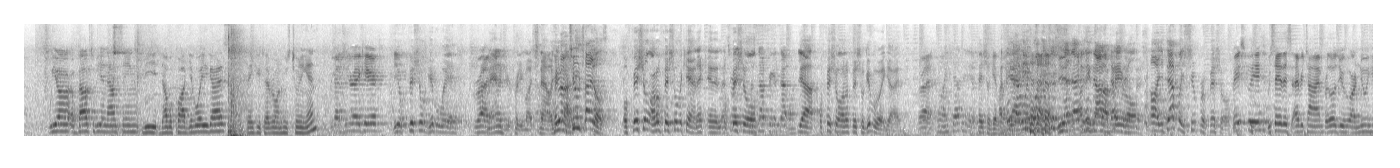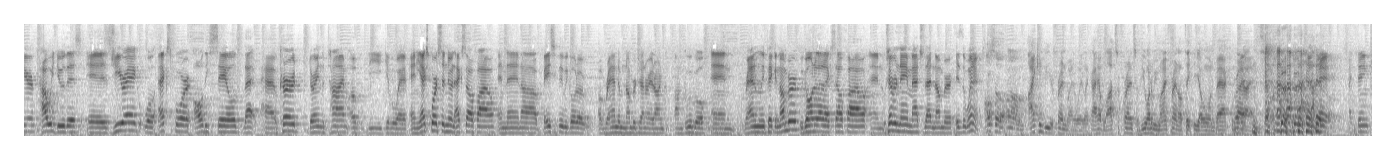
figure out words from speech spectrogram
We are about to be announcing the double quad giveaway, you guys. Thank you to everyone who's tuning in. We got G-Reg here. The official giveaway Right. manager, pretty much now. Pretty you have two titles: official, unofficial mechanic, and an official. Let's not forget that one. Yeah, official, unofficial giveaway guy. Right. Well, he's definitely the official giveaway. Yeah, he was just said that I because think he's not that on payroll. official. Oh, he's definitely super official. Basically, we say this every time. For those of you who are new here, how we do this is G-Reg will export all the sales that have occurred during the time of the giveaway. And he exports it into an Excel file. And then uh, basically we go to a random number generator on, on Google and randomly pick a number. We go into that Excel file and whichever name matches that number is the winner. Also, um, I can be your friend, by the way. Like, I have lots of friends, so if you want to be my friend, I'll take the yellow one back. and we'll Right. ride. So- okay, I think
